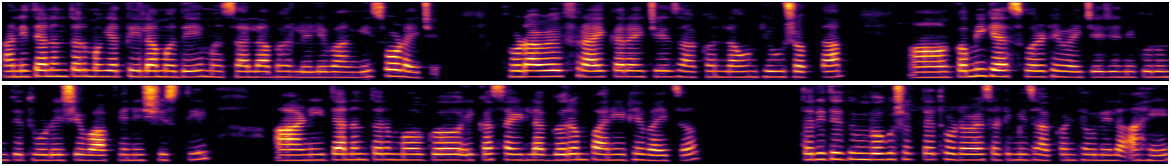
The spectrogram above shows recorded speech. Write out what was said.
आणि त्यानंतर मग या तेलामध्ये मसाला भरलेले वांगे सोडायचे. थोडा वेळ फ्राय करायचे झाकण लावून ठेवू शकता. कमी गॅसवर ठेवायचे जेणेकरून ते थोडेसे वाफेने शिजतील आणि त्यानंतर मग एका साईडला गरम पाणी ठेवायचं. तरी ते तुम्ही बघू शकता थोड्या वेळासाठी मी झाकण ठेवलेलं आहे.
